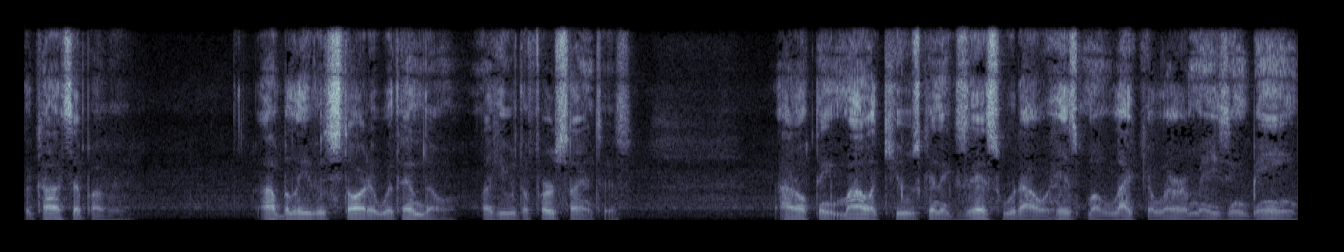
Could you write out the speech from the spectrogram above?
the concept of it. I believe it started with him though, like he was the first scientist. I don't think molecules can exist without his molecular amazing being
